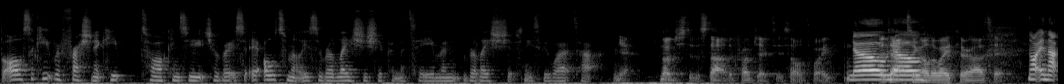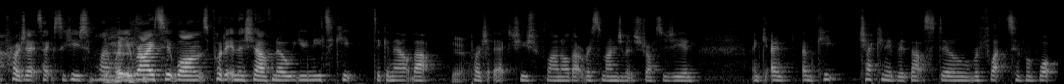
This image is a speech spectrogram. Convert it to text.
But also keep refreshing it, keep talking to each other. It's it ultimately it's a relationship in the team, and relationships need to be worked at. Yeah, not just at the start of the project; it's all the way No, adapting no, all the way throughout it. not in that project execution plan where you write it once, put it in the shelf. No, you need to keep digging out that Yeah. project execution plan or that risk management strategy and and, and, and keep checking if it, that's still reflective of what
